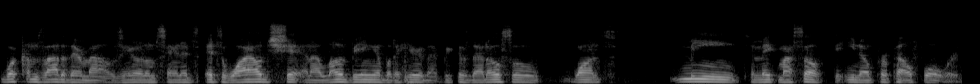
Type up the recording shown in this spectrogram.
what comes out of their mouths. You know what I'm saying? It's it's wild shit, and I love being able to hear that because that also wants me to make myself, you know, propel forward.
